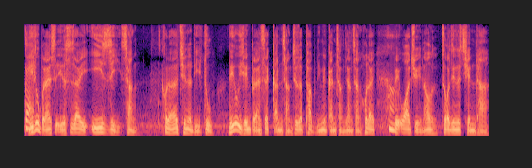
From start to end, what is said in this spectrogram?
对。李杜本来是也是在 Easy 唱，后来他签了李杜。李杜以前本来是在赶场，就在 Pub 里面赶场这样唱，后来被挖掘，然后周华健就签他。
